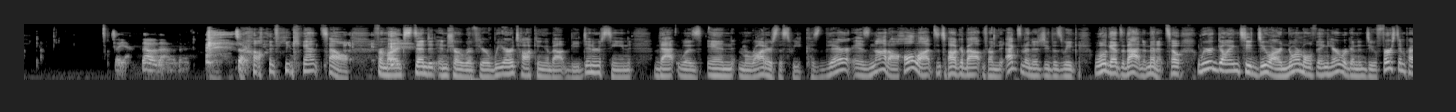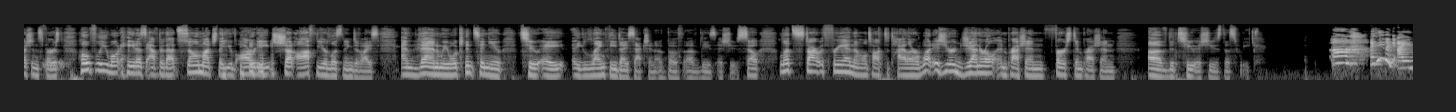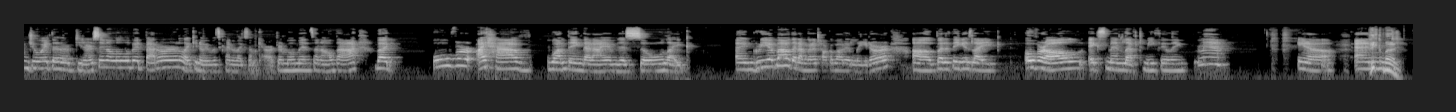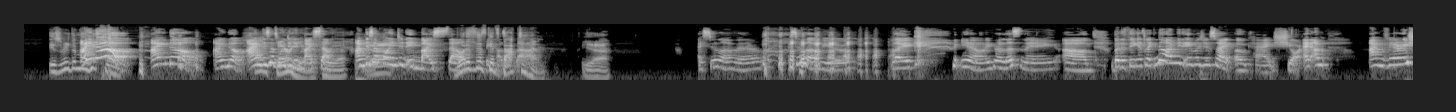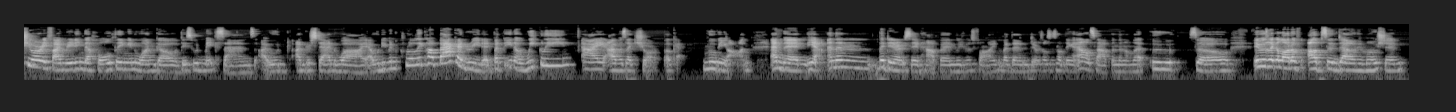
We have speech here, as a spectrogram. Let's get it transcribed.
So yeah, that was that was it. Sorry. Well, if you can't tell from our extended intro riff here, we are talking about the dinner scene that was in Marauders this week because there is not a whole lot to talk about from the X Men issue this week. We'll get to that in a minute. So, we're going to do our normal thing here. We're going to do first impressions first. Hopefully, you won't hate us after that so much that you've already shut off your listening device. And then we will continue to a, a lengthy dissection of both of these issues. So, let's start with Freya and then we'll talk to Tyler. What is your general impression, first impression of the two issues this week? Uh, I think like I enjoyed the dinner scene a little bit better. Like you know, it was kind of like some character moments and all that. But over, I have one thing that I am just so like angry about that I'm gonna talk about it later. Uh, but the thing is like overall, X Men left me feeling meh. You know, and Hickman. It's written by I Hickman. know, I know, I know. I'm How disappointed in myself. I'm disappointed in myself. What if this gets back to him? Yeah. I still love him. I still love you. Like, you know, if you're listening. Um, but the thing is, like, no, I mean, it was just like, okay, sure. And I'm, I'm very sure if I'm reading the whole thing in one go, this would make sense. I would understand why. I would even probably come back and read it. But you know, weekly, I I was like, sure, okay, moving on. And then yeah, and then the dinner scene happened, which was fine. But then there was also something else happened, and I'm like, ooh. So it was like a lot of ups and down emotion.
